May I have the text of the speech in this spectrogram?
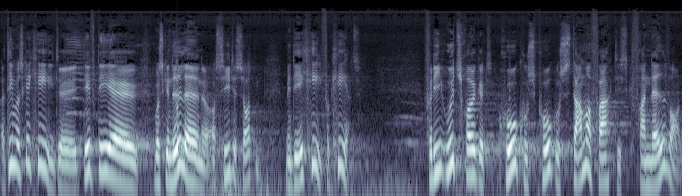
Og det er måske ikke helt, øh, det, det er måske nedladende at sige det sådan, men det er ikke helt forkert. Fordi udtrykket hokus pokus stammer faktisk fra nadvånd,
